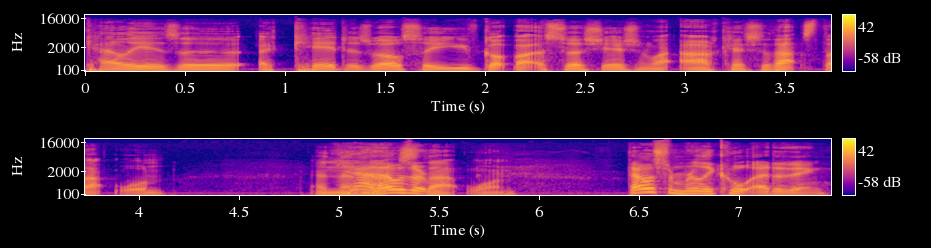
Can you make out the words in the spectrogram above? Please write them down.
Kelly as a, a kid as well, so you've got that association like ah, okay, so that's that one, and then Yeah, that that's was a- that one. that was some really cool editing.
